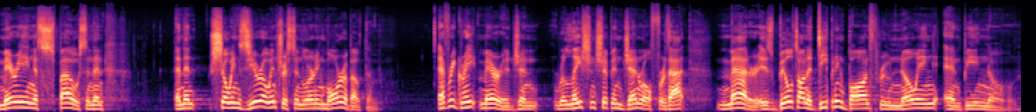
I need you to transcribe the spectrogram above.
marrying a spouse and then, and then showing zero interest in learning more about them. Every great marriage and relationship in general, for that matter, is built on a deepening bond through knowing and being known.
